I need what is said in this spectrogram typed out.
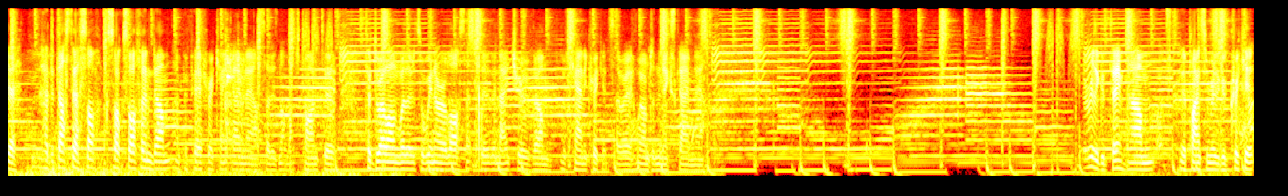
yeah, had to dust our so socks off and, um, and prepare for a Kent game now. So there's not much time to, to dwell on whether it's a win or a loss. That's the, the nature of, um, of county cricket. So we're, we're on to the next game now. A really good team. Um, they're playing some really good cricket.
